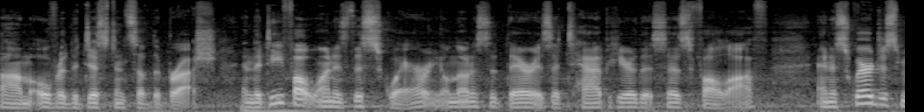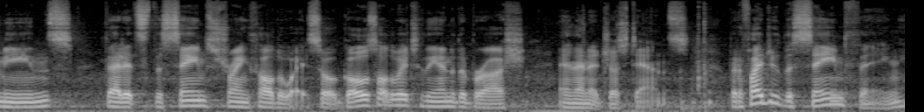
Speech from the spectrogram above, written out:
um, over the distance of the brush. And the default one is this square. You'll notice that there is a tab here that says fall off. And a square just means that it's the same strength all the way. So it goes all the way to the end of the brush and then it just ends. But if I do the same thing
